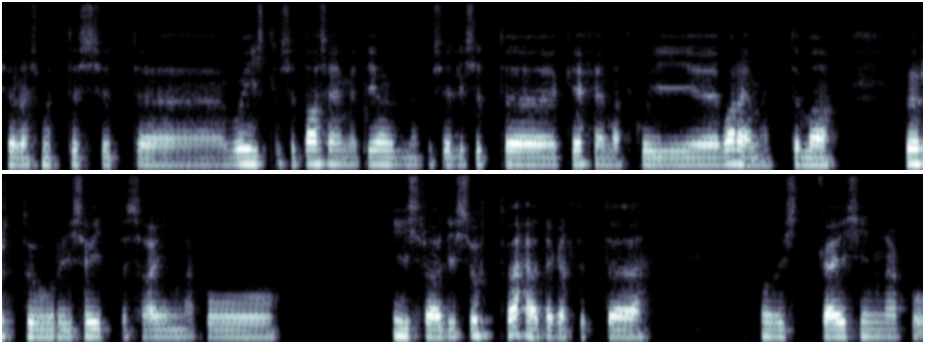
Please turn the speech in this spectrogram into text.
selles mõttes, et äh, võistluse tasemed ei olnud nagu sellised äh, kehvemad kui äh, varem, et ma võrdtuuri sõita sain nagu Iisraelis suht vähe tegelikult, et ma vist käisin nagu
